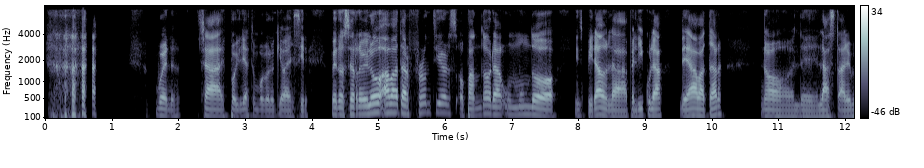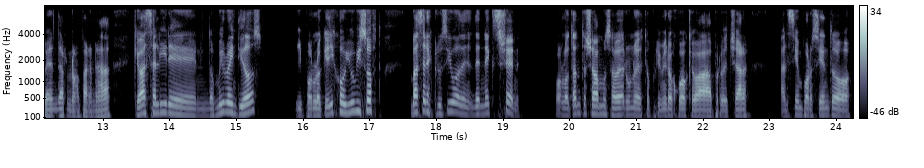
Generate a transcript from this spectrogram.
Bueno, ya spoileaste un poco lo que iba a decir. Pero se reveló Avatar Frontiers o Pandora, un mundo inspirado en la película de Avatar, no el de Last Airbender, no para nada, que va a salir en 2022 y por lo que dijo Ubisoft va a ser exclusivo de, de Next Gen. Por lo tanto ya vamos a ver uno de estos primeros juegos que va a aprovechar al 100%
